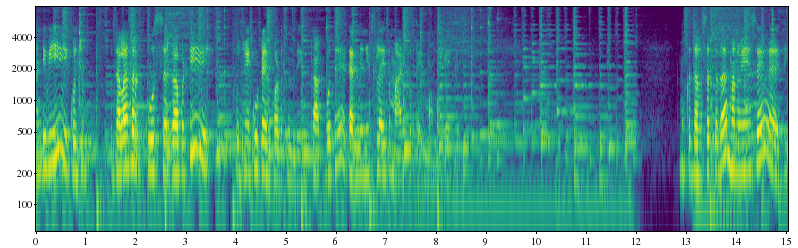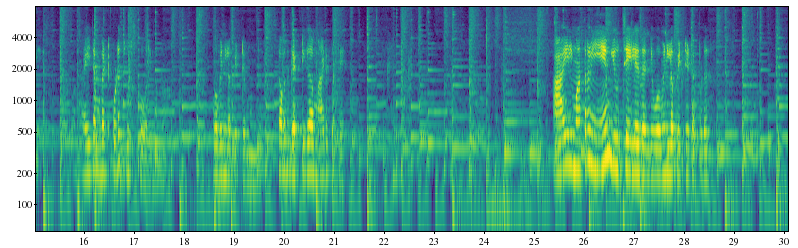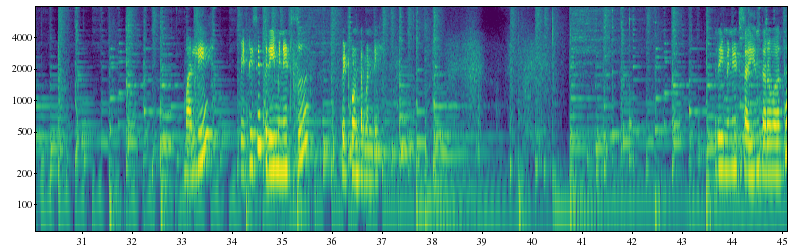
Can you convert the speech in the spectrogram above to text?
అంటే ఇవి కొంచెం దళాసరకు కోస్తారు కాబట్టి కొంచెం ఎక్కువ టైం పడుతుంది. కాకపోతే టెన్ మినిట్స్లో అయితే మాడిపోతాయి మామూలుగా అయితే. ముక్క దళసరు కదా మనం వేసే ఐటెం బట్టి కూడా చూసుకోవాలి మనం. ఓవెన్లో పెట్టే ముందు. కాకపోతే గట్టిగా మాడిపోతాయి. ఆయిల్ మాత్రం ఏం యూజ్ చేయలేదండి ఓవెన్లో పెట్టేటప్పుడు. మళ్ళీ పెట్టేసి త్రీ మినిట్స్ పెట్టుకుంటామండి. త్రీ మినిట్స్ అయిన తర్వాత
